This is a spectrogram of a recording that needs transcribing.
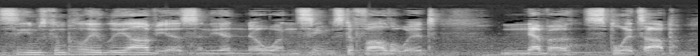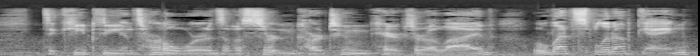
seems completely obvious, and yet no one seems to follow it. Never split up. To keep the internal words of a certain cartoon character alive, let's split up, gang.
